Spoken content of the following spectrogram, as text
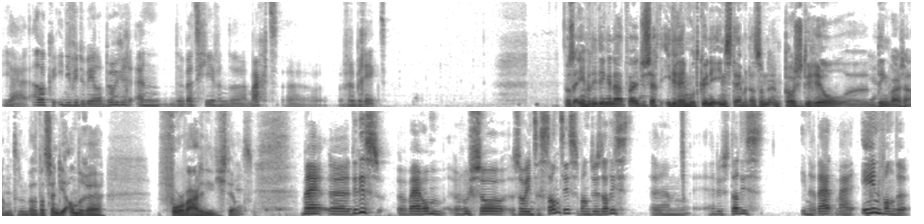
ja, elke individuele burger en de wetgevende macht eh, verbreekt. Dat is een van die dingen waar je dus zegt iedereen moet kunnen instemmen. Dat is een, een procedureel eh, Ja. ding waar ze aan moeten doen. Wat, wat zijn die andere voorwaarden die hij stelt? Maar dit is waarom Rousseau zo interessant is, want dus dat is, ehm, dus dat is inderdaad maar één van de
